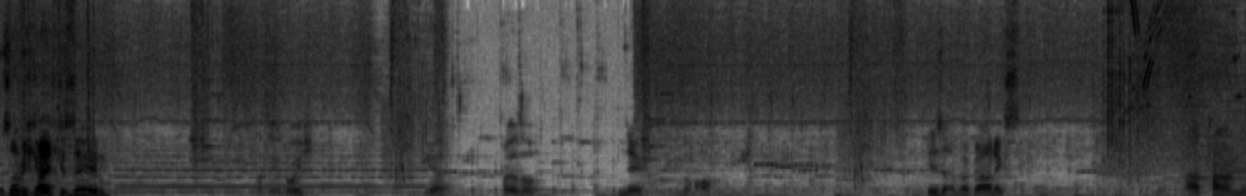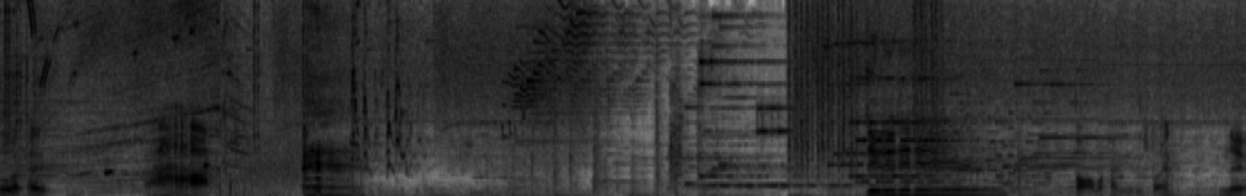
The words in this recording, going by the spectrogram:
Das habe ich gar nicht gesehen. Was hier durch? Hier. Oder so. Nee, so. Hier ist einfach gar nichts. Das kann doch nicht Oh. Hey. Ah! Du, du, du, du. Da, aber kein Edelstein. Nee.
